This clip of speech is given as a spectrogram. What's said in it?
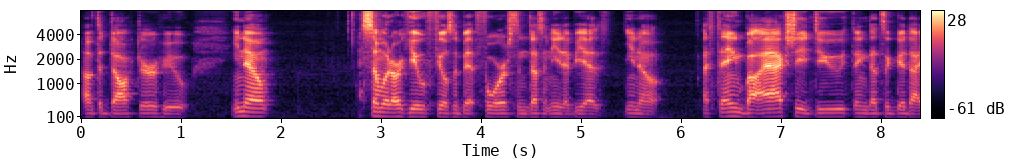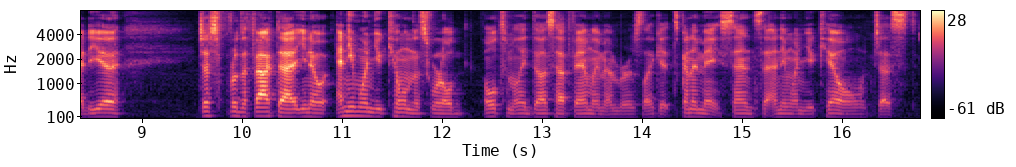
of the doctor who, you know, some would argue feels a bit forced and doesn't need to be a, you know, a thing, but I actually do think that's a good idea just for the fact that you know anyone you kill in this world ultimately does have family members. Like it's going to make sense that anyone you kill just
